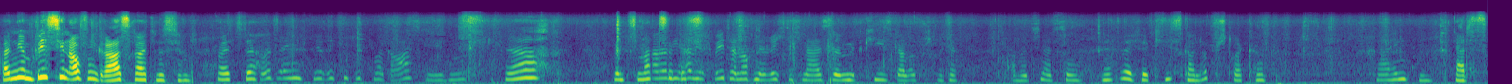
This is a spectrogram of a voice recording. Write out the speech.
Weil wir ein bisschen auf dem Gras reiten müssen, weißt du? Ich wollte eigentlich dir richtig jetzt mal Gas geben. Ja. Wenn es Aber matzig wir haben ist. hier später noch eine richtig nice mit Kies Galoppstrecke. Aber jetzt nicht so Ja, welche Kies-Galoppstrecke? nah hinten. Ja, das.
